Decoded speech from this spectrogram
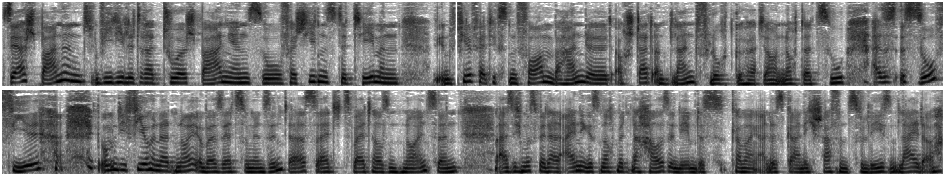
sehr spannend, wie die Literatur Spaniens so verschiedenste Themen in vielfältigsten Formen behandelt. Auch Stadt- und Landflucht gehört ja noch dazu. Also es ist so viel. Um die 400 Neuübersetzungen sind das seit 2019. Also ich muss mir da einiges noch mit nach Hause nehmen. Das kann man alles gar nicht schaffen zu lesen, leider.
